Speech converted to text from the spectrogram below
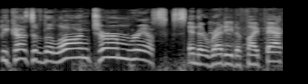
because of the long long-term risks. And they're ready to fight back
